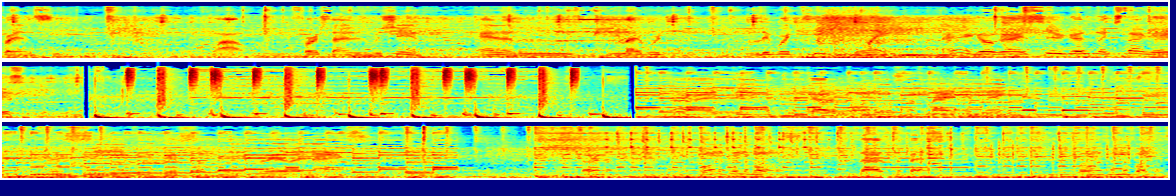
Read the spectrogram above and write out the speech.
frenzy. Wow. First time in this machine. And a Liberty, Liberty Lane. There you go, guys. See you guys next time, guys. Alright, then just got a bonus on Lightning Link. Eh? Let's see if we get something really nice. Bonus on the bonus. That's the best. Bonus on the bonus.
